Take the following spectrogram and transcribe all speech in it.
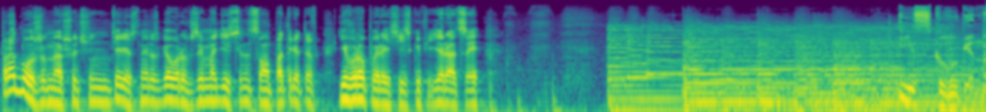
продолжим наш очень интересный разговор о взаимодействии национальных патриотов Европы и Российской Федерации. Из глубины.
